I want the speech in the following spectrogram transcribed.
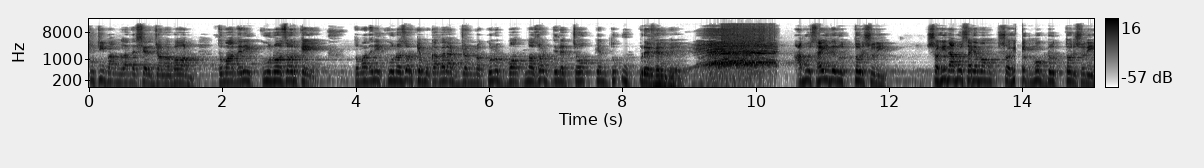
কোটি বাংলাদেশের জনগণ তোমাদেরই কুনজরকে তোমাদের এই কুনজরকে মোকাবেলার জন্য কোনো বদনজর দিলে চোখ কিন্তু উপড়ে ফেলবে। আবু সাইদের উত্তরসূরি, শহীদ আবু সাইদ এবং শহীদ মুগ্ধ উত্তরসূরি,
